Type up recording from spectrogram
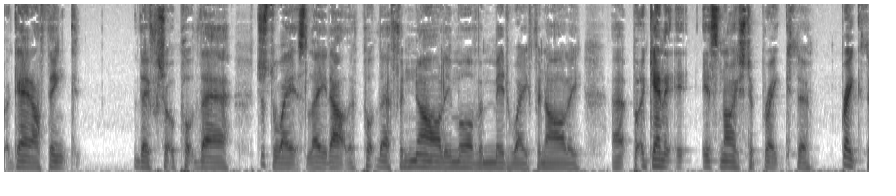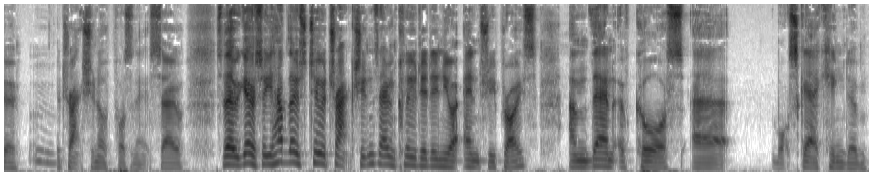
again, I think they've sort of put their just the way it's laid out. They've put their finale more of a midway finale. Uh, but again, it, it's nice to break the break the attraction up, wasn't it? So so there we go. So you have those two attractions. They're included in your entry price, and then of course. Uh, what Scare Kingdom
